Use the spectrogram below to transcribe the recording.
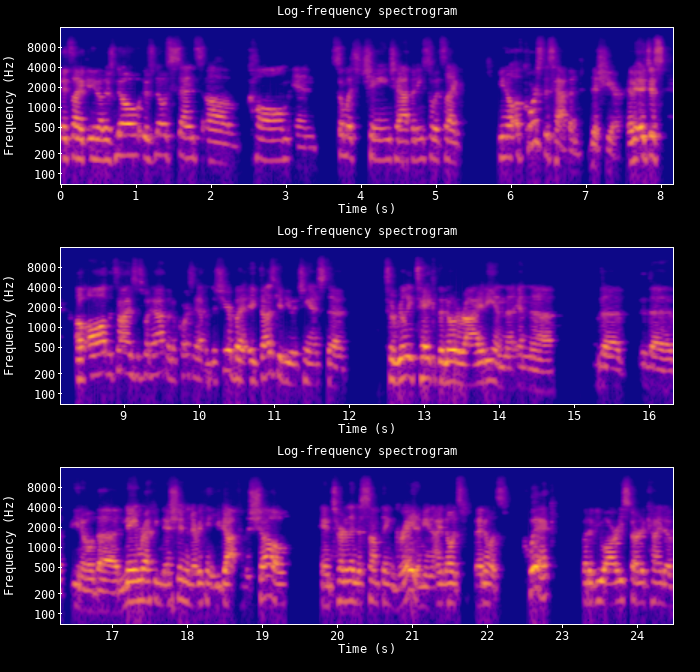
it's like you know, there's no there's no sense of calm and so much change happening. So it's like, you know, of course this happened this year. I mean, it just of all the times this would happen, of course it happened this year. But it does give you a chance to to really take the notoriety and the and the the the you know the name recognition and everything you got from the show and turn it into something great. I mean, I know it's I know it's quick, but have you already started kind of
